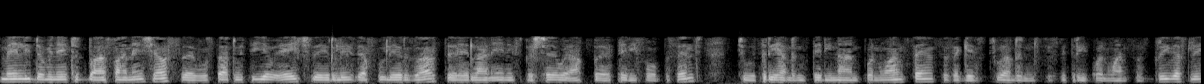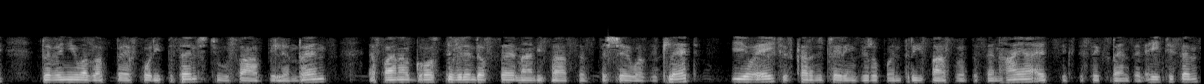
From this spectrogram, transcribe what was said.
mainly dominated by financials. Uh, we'll start with EOH. They released their full year results. The headline earnings per share were up uh, 34% to 339.1 cents as against 253.1 cents previously. Revenue was up 40% uh, to 5 billion rands. A final gross dividend of uh, 95 cents per share was declared. EOH is currently trading 0.35% higher at 66 rands and 80 cents.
